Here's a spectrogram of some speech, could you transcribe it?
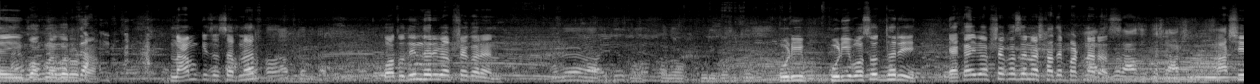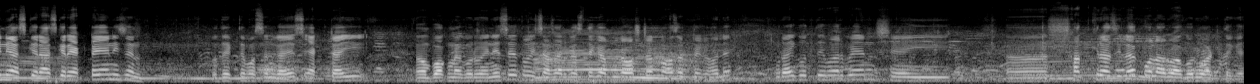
এই বকনা গরুটা। নাম কি যাচ্ছে আপনার? কতদিন ধরে ব্যবসা করেন? কুড়ি কুড়ি বছর ধরে। একাই ব্যবসা করছেন না সাথে পার্টনার আছে? আসেনি আজকের আজকের একটাই আনিছেন? তো দেখতে পাচ্ছেন গাইস একটাই বকনা গরু এনেছে। তো ওই চাচার কাছ থেকে আপনারা অষ্টান্ন হাজার টাকা হলে পুরাই করতে পারবেন। সেই সাতক্ষীরা জেলা কলারোয়া গরুহাট থেকে।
